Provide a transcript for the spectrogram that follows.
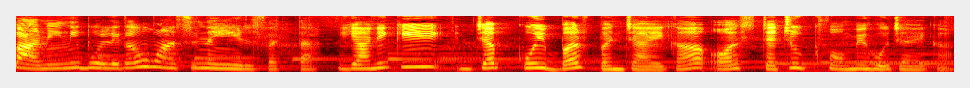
पानी नहीं बोलेगा वो वहाँ से नहीं हिल सकता। यानी कि जब कोई बर्फ़ बन जाएगा और स्टैचू फॉर्म में हो जाएगा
